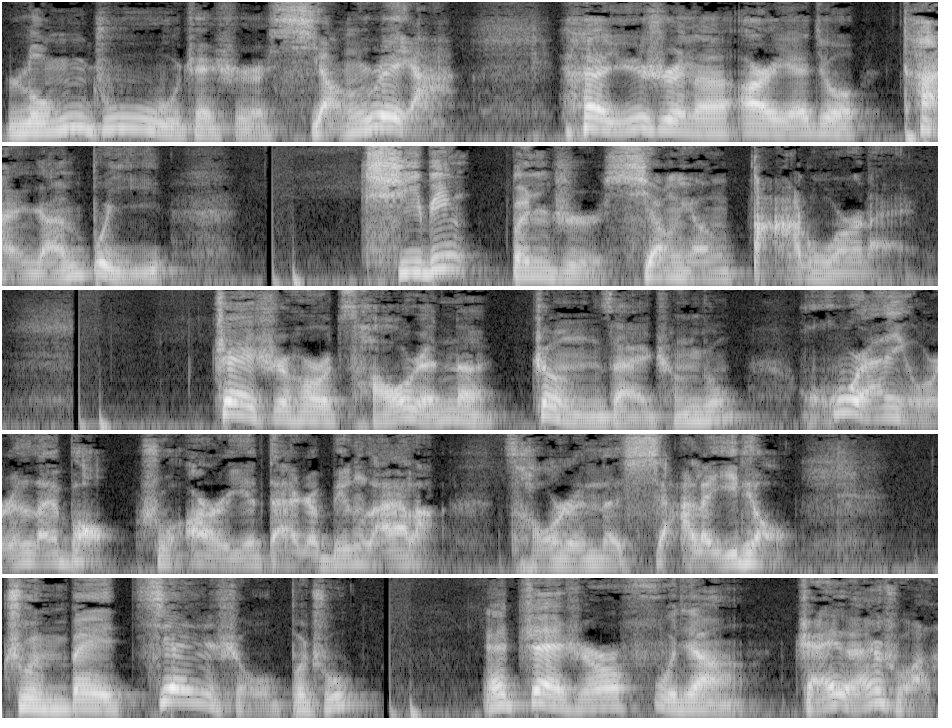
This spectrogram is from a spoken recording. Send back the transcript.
龙珠，这是祥瑞啊！于是呢，二爷就坦然不已，起兵奔至襄阳大路而来。这时候曹仁呢正在城中，忽然有人来报说二爷带着兵来了。曹仁呢吓了一跳，准备坚守不出。哎，这时候副将翟元说了。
